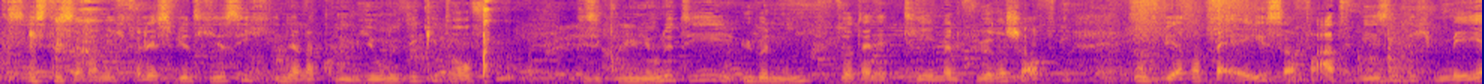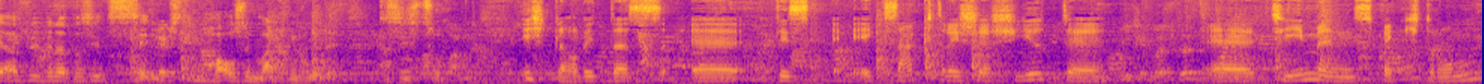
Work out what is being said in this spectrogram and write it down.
Das ist es aber nicht, weil es wird hier sich in einer Community getroffen. Diese Community übernimmt dort eine Themenführerschaft und wer dabei ist, erfahrt wesentlich mehr, als wenn er das jetzt selbst im Hause machen würde. Das ist so. Ich glaube, dass äh, das exakt recherchierte äh, Themenspektrum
